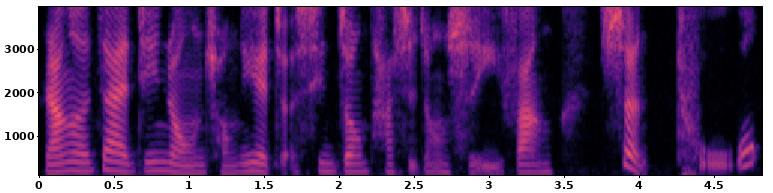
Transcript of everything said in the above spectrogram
然而在金融从业者心中，它始终是一方圣土。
